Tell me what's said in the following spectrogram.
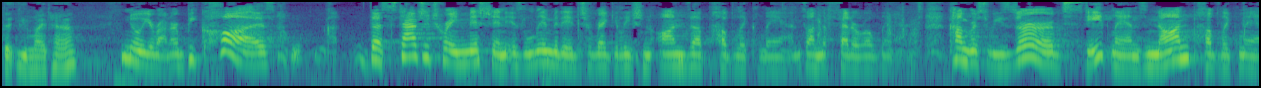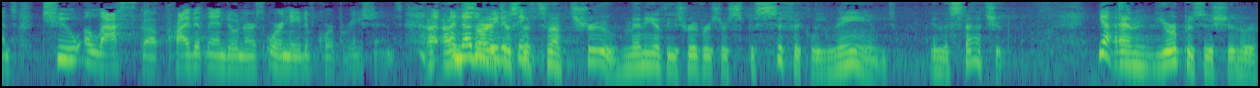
that you might have? No, Your Honor, because the statutory mission is limited to regulation on the public lands, on the federal lands. Congress reserved state lands, non-public lands, to Alaska private landowners or native corporations. I, Another sorry, way to just think that's not true. Many of these rivers are specifically named in the statute. Yes. And your position, or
